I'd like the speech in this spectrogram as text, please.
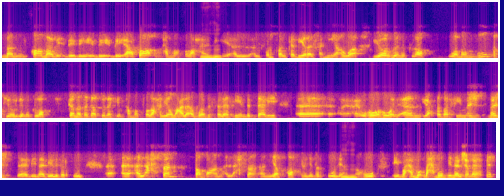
من قام بإعطاء محمد صلاح هذه الفرصة الكبيرة الفنية هو يورجن كلوب ومنظومة يورجن كلوب. كما ذكرت لك محمد صلاح اليوم على أبواب الثلاثين. بالتالي آه، آه، هو هو الآن يعتبر في مجد مجد بنادي ليفربول. آه، الأحسن طبعا الأحسن أن يبقى في ليفربول لأنه محبوب من الجماهير.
